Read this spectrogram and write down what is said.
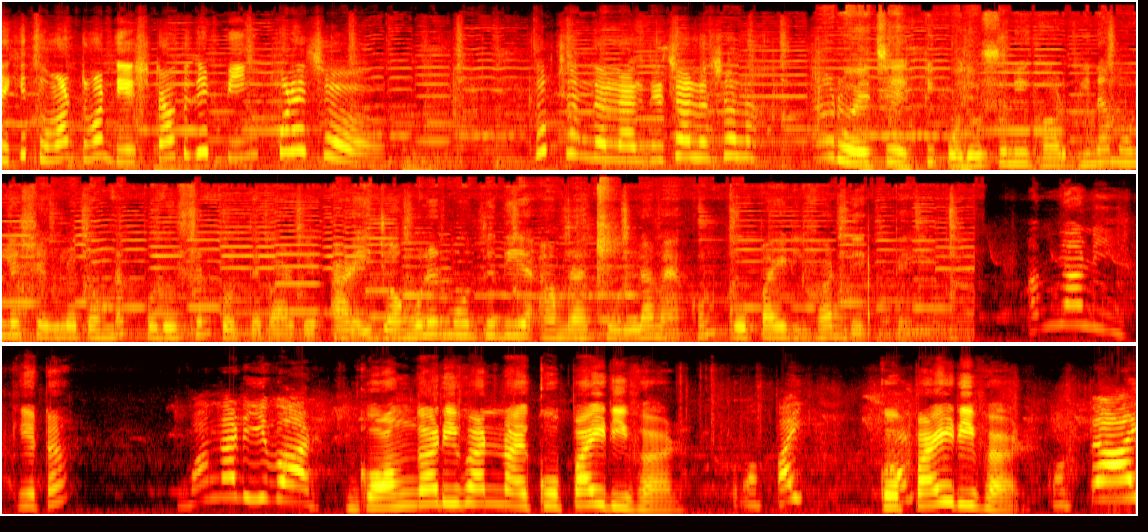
দেখি তোমার তোমার ড্রেসটাও তো যে পিঙ্ক পরেছো। খুব সুন্দর লাগছে। চলো চলো। রয়েছে একটি প্রদর্শনী ঘর। বিনামূল্যে সেগুলো তোমরা প্রদর্শন করতে পারবে। আর এই জঙ্গলের মধ্যে দিয়ে আমরা চললাম এখন কোপাই রিভার দেখতে। কি এটা? গঙ্গা রিভার। গঙ্গা রিভার নয় কোপাই রিভার। কোপাই? কোপাই রিভার। কোপাই?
